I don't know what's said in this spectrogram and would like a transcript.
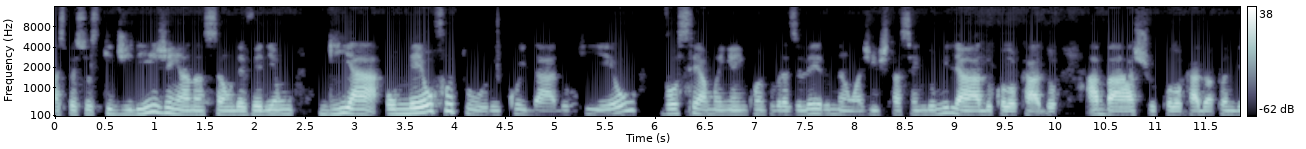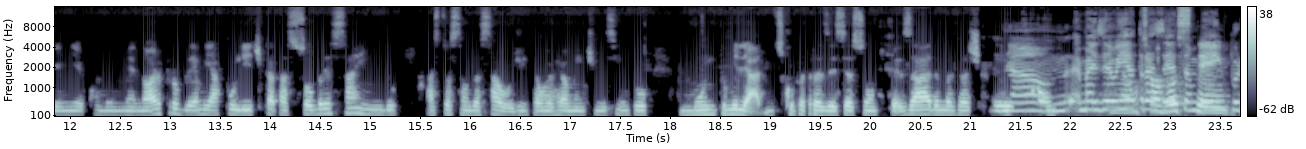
as pessoas que dirigem a nação deveriam guiar o meu futuro e cuidar do que eu vou ser amanhã enquanto brasileiro? Não, a gente está sendo humilhado, colocado abaixo, colocado a pandemia como um menor problema e a política está sobressaindo a situação da saúde. Então eu realmente me sinto muito humilhado. Desculpa trazer esse assunto pesado, mas eu acho que. Não, mas eu ia trazer também, por,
